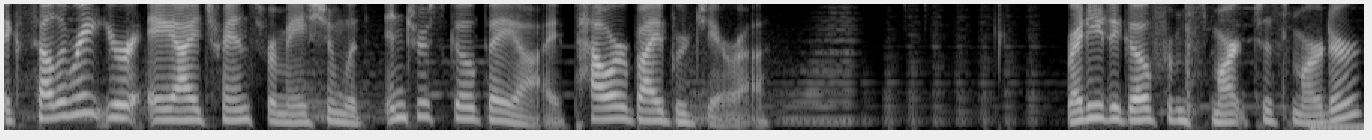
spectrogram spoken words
Accelerate your AI transformation with Interscope AI, powered by Bridgera. Ready to go from smart to smarter?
